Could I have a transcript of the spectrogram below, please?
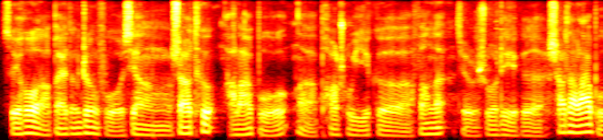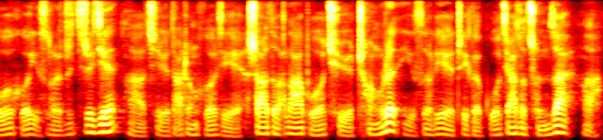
随后啊，拜登政府向沙特阿拉伯啊抛出一个方案，就是说这个沙特阿拉伯和以色列之之间啊去达成和解，沙特阿拉伯去承认以色列这个国家的存在啊，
